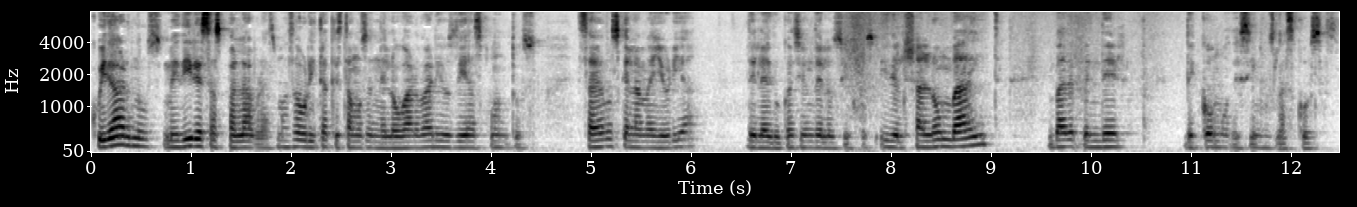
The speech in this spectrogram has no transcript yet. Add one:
Cuidarnos, medir esas palabras, más ahorita que estamos en el hogar varios días juntos. Sabemos que la mayoría de la educación de los hijos y del Shalom Bait va a depender de cómo decimos las cosas.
